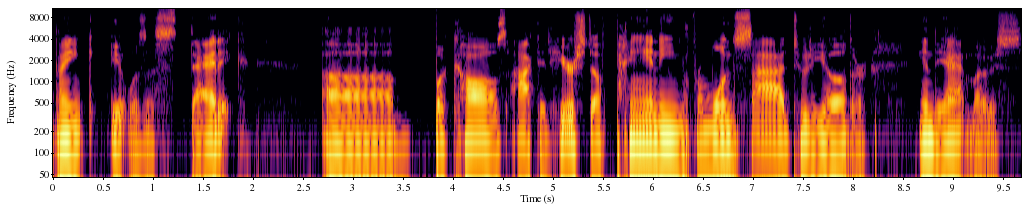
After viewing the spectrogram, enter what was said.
think it was a static, uh, because I could hear stuff panning from one side to the other in the Atmos.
